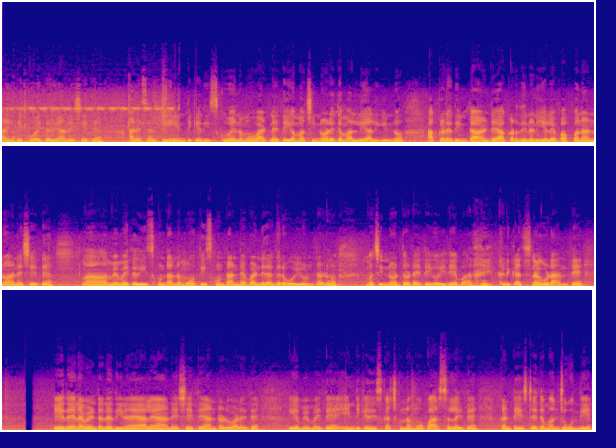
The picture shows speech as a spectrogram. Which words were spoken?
ఆయంత ఎక్కువ అవుతుంది అనేసి అయితే అనేసరికి ఇంటికే తీసుకుపోయినాము. వాటిని అయితే ఇక మా చిన్నోడైతే మళ్ళీ అలిగిండు. అక్కడే తింటా అంటే అక్కడ తిననీయలే పప్ప నన్ను అనేసి అయితే మేమైతే తీసుకుంటున్నాము. తీసుకుంటా అంటే బండి దగ్గర పోయి ఉంటాడు. మా చిన్నోడితో అయితే ఇగో ఇదే బాధ. ఎక్కడికి వచ్చినా కూడా అంతే. ఏదైనా వెంటనే తినేయాలి అనేసి అయితే అంటాడు వాడైతే. ఇక మేమైతే ఇంటికే తీసుకొచ్చుకున్నాము పార్సల్ అయితే. కానీ టేస్ట్ అయితే మంచిగా ఉంది.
